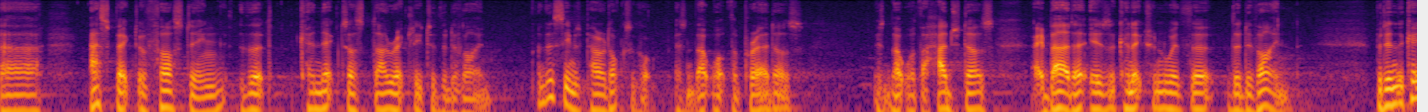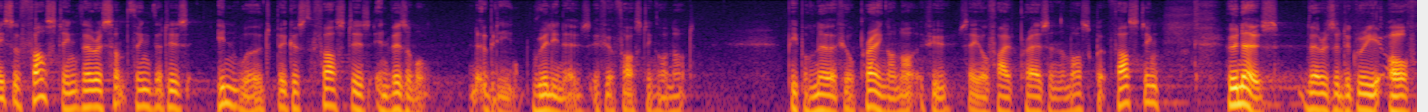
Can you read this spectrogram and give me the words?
uh, aspect of fasting that connects us directly to the divine. And this seems paradoxical. Isn't that what the prayer does? Isn't that what the Hajj does? Ibadah is a connection with the, the divine. But in the case of fasting, there is something that is inward because the fast is invisible. Nobody really knows if you're fasting or not. People know if you're praying or not, if you say your five prayers in the mosque, but fasting, who knows? There is a degree of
